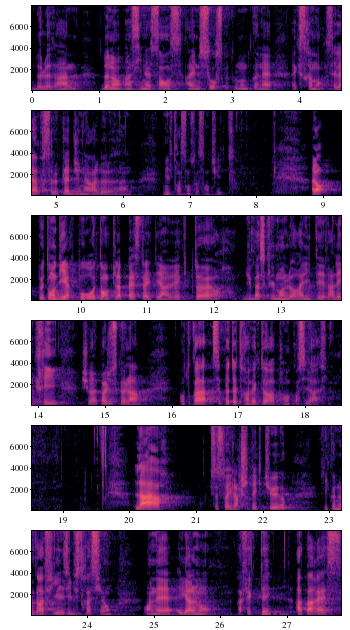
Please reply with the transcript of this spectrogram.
de Lausanne, donnant ainsi naissance à une source que tout le monde connaît extrêmement célèbre, c'est le plaid général de Lausanne. 1368. Alors, peut-on dire pour autant que la peste a été un vecteur du basculement de l'oralité vers l'écrit? Je n'irai pas jusque-là. En tout cas, c'est peut-être un vecteur à prendre en considération. L'art, que ce soit l'architecture, l'iconographie, les illustrations, en est également affecté, apparaissent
